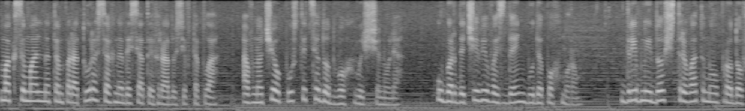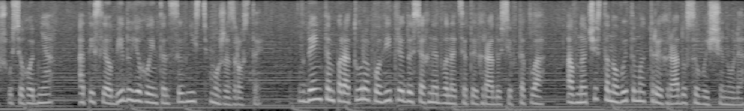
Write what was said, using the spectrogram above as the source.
Максимальна температура сягне 10 градусів тепла, а вночі опуститься до 2 вище нуля. У Бердичеві весь день буде похмуром. Дрібний дощ триватиме упродовж усього дня, а після обіду його інтенсивність може зрости. Вдень температура повітря досягне 12 градусів тепла, а вночі становитиме 3 градуси вище нуля.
